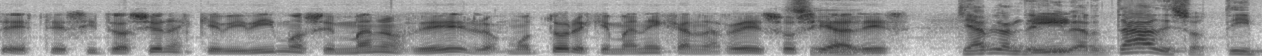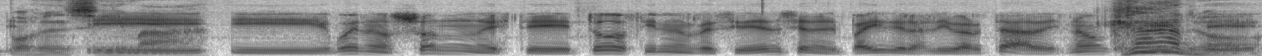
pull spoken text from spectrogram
este, situaciones que vivimos en manos de los motores que manejan las redes sociales. Que hablan de libertad de esos tipos encima. Y, bueno, son, este, todos tienen residencia en el país de las libertades, ¿no? Claro. Este,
